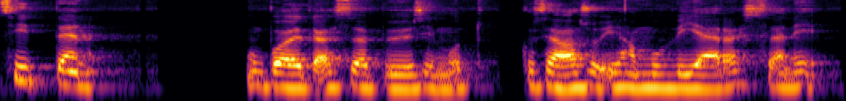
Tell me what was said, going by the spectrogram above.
sitten mun poikaystävä pyysi mut, kun se asui ihan mun vieressä, niin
